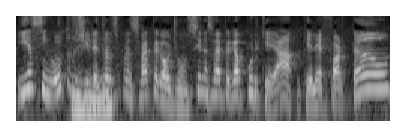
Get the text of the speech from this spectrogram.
E assim, outros Uhum. diretores, por exemplo, você vai pegar o John Cena, você vai pegar por quê? Ah, porque ele é fortão,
